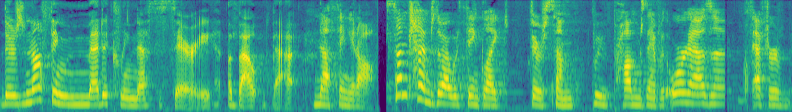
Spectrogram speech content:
there's nothing medically necessary about that. Nothing at all. Sometimes, though, I would think like there's some problems they have with orgasm after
